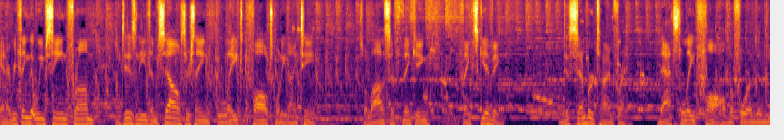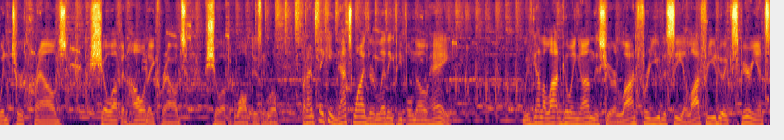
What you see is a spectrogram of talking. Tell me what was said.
And everything that we've seen from Disney themselves, they're saying late fall 2019. So a lot of us are thinking Thanksgiving, December timeframe. That's late fall before the winter crowds show up and holiday crowds show up at Walt Disney World. But I'm thinking that's why they're letting people know hey, we've got a lot going on this year, a lot for you to see, a lot for you to experience.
